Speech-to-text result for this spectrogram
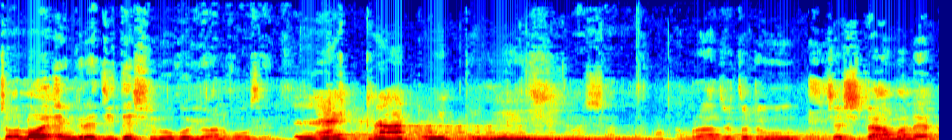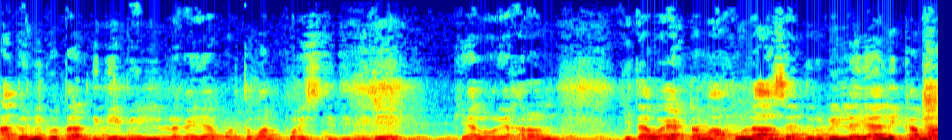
চলো ইংরেজিতে শুরু করি আমরা যতটুকু চেষ্টা মানে আধুনিকতার দিকে মিল লাগাইয়া বর্তমান পরিস্থিতির দিকে খেয়াল করে। কারণ কিতাব একটা মাফুলা আছে দুর্বিল লেগালি কামা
